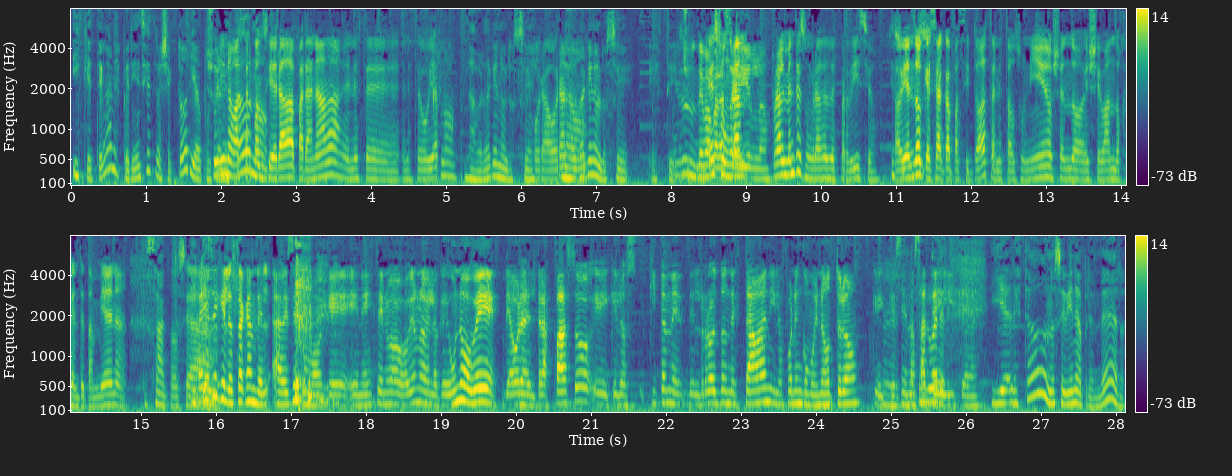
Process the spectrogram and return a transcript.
y que tengan experiencia y trayectoria. ¿Yuri no va a ser considerada para nada en este, en este gobierno? La verdad que no lo sé. Por ahora La no. verdad que no lo sé. Este, es un tema para gran, realmente es un gran desperdicio. sabiendo que se ha capacitado hasta en Estados Unidos, yendo llevando gente también. Exacto. O sea, parece que lo sacan del, a veces como que en este nuevo gobierno, de lo que uno ve de ahora del traspaso, eh, que los quitan del rol donde estaban y los ponen como en otro, que, que mm. es más satélite. Y el Estado no se viene a aprender,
